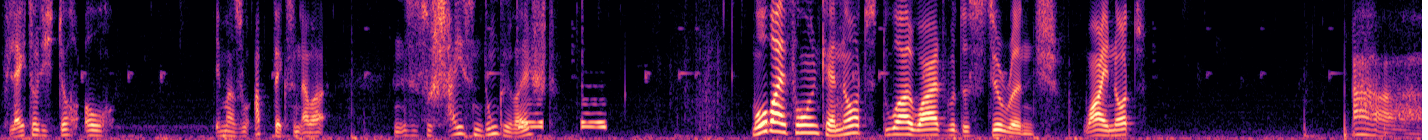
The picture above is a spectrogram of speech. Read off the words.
Vielleicht sollte ich doch auch immer so abwechseln, aber dann ist es so scheißen dunkel, weißt Mobile phone cannot dual wired with a syringe. Why not? Ah.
